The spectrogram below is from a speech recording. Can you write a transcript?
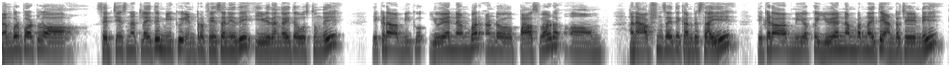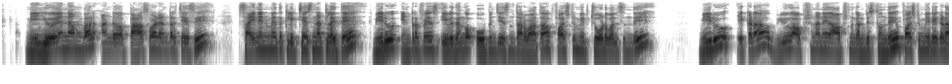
మెంబర్ పోర్టల్ సెట్ చేసినట్లయితే మీకు ఇంటర్ఫేస్ అనేది ఈ విధంగా అయితే వస్తుంది. ఇక్కడ మీకు యూఏఎన్ నెంబర్ అండ్ పాస్వర్డ్ అనే ఆప్షన్స్ అయితే కనిపిస్తాయి. ఇక్కడ మీ యొక్క యుఏఎన్ నెంబర్ని అయితే ఎంటర్ చేయండి. మీ UAN number and password enter చేసి సైన్ ఇన్ మీద క్లిక్ చేసినట్లయితే మీరు ఇంటర్ఫేస్ ఈ విధంగా ఓపెన్ చేసిన తర్వాత ఫస్ట్ మీరు చూడవలసింది మీరు ఇక్కడ వ్యూ ఆప్షన్ అనే ఆప్షన్ కనిపిస్తుంది. ఫస్ట్ మీరు ఇక్కడ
